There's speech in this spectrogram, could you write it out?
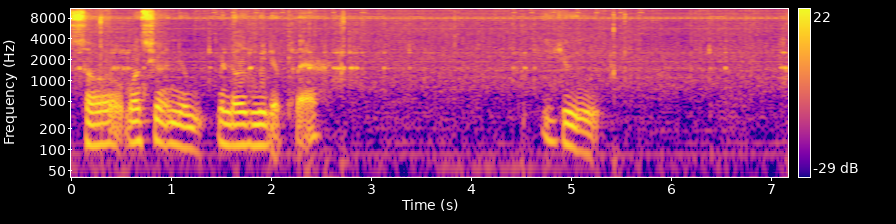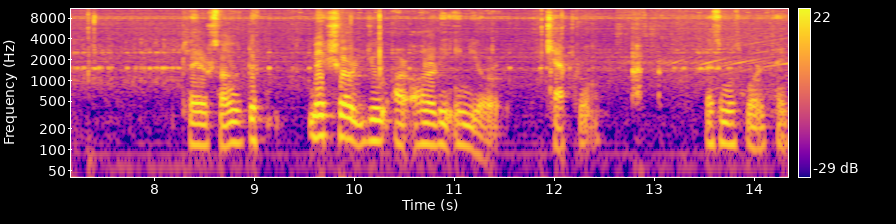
so once you're in your Windows Media Player you play your songs. Make sure you are already in your chat room. That's the most important thing.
